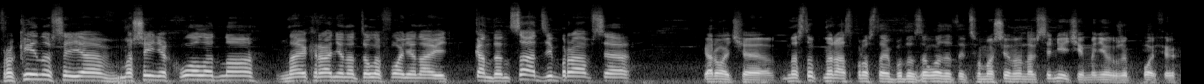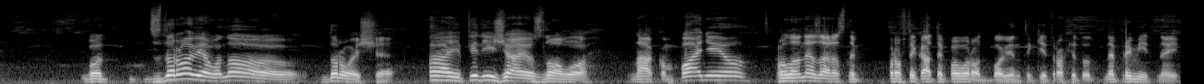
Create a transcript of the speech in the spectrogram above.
Прокинувся я в машині холодно, на екрані на телефоні навіть конденсат зібрався. Коротше, наступний раз просто я буду заводити цю машину на всю ніч і мені вже пофіг. Бо здоров'я воно дорожче. Ай, під'їжджаю знову на компанію. Головне зараз не провтикати поворот, бо він такий трохи тут непримітний.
